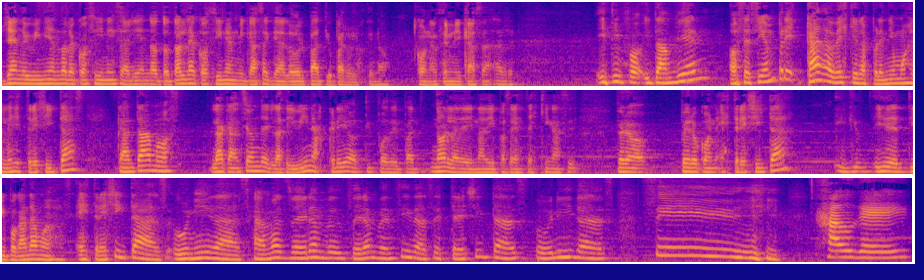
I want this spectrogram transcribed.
yendo y viniendo a la cocina y saliendo. Total, la cocina en mi casa queda al lado del patio para los que no conocen mi casa. Y tipo, y también, o sea, siempre, cada vez que las prendíamos en las estrellitas, cantábamos la canción de las divinas, creo, tipo de no la de nadie pasa de esta esquina, pero, pero con estrellita. Y, y de tipo cantamos estrellitas unidas, jamás serán, serán vencidas, estrellitas unidas, sí. How gay.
